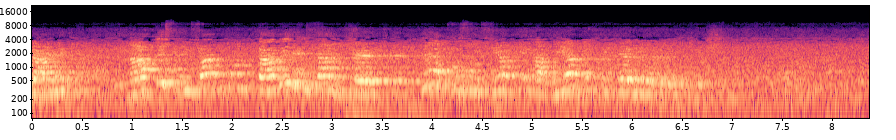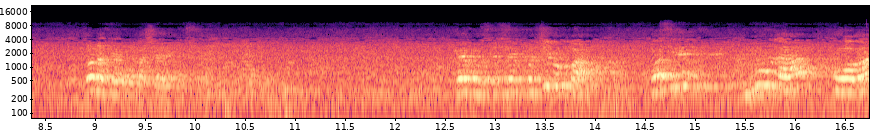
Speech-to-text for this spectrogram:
کامل ناقص انسان کو کامل انسان سے یہ خصوصیت کی اہمیت اس کی تیری میں دو نظر کو مشاہد پھر اس سے کچھ رکا نولا کوبا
